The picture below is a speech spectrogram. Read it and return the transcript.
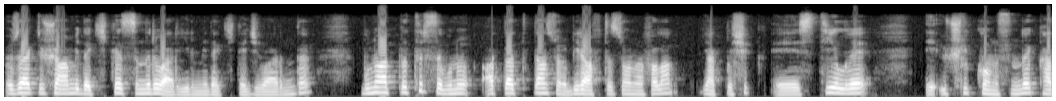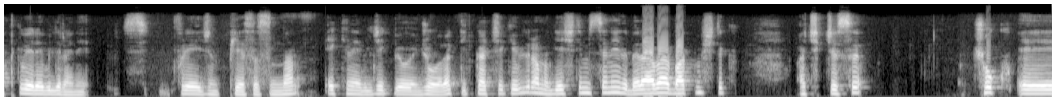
özellikle şu an bir dakika sınırı var 20 dakika civarında. Bunu atlatırsa bunu atlattıktan sonra bir hafta sonra falan yaklaşık e, steal ve e, üçlük konusunda katkı verebilir. Hani free agent piyasasından eklenebilecek bir oyuncu olarak dikkat çekebilir ama geçtiğimiz seneyi de beraber bakmıştık. Açıkçası çok e,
